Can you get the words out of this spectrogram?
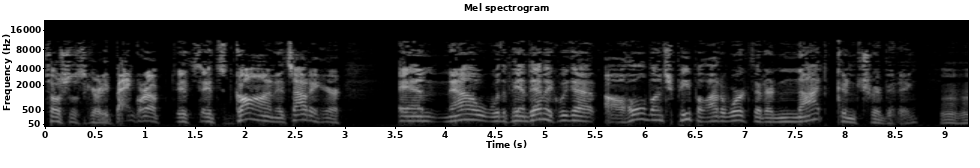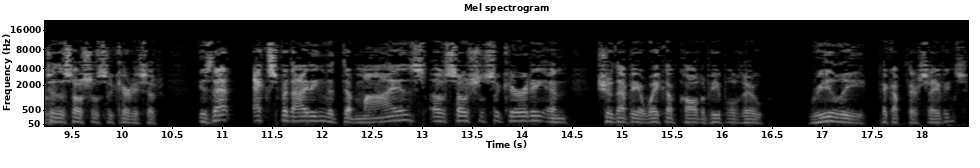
Social Security bankrupt. It's it's gone. It's out of here. And now with the pandemic, we got a whole bunch of people out of work that are not contributing to the Social Security system. Is that expediting the demise of Social Security? And should that be a wake up call to people to really pick up their savings?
